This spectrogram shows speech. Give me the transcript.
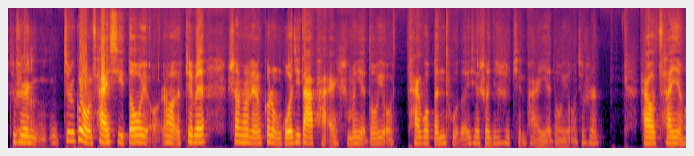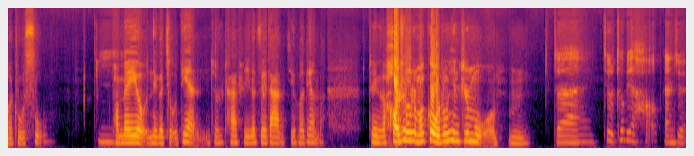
就是就是各种菜系都有。然后这边商场里各种国际大牌什么也都有，泰国本土的一些设计师品牌也都有，就是还有餐饮和住宿。嗯，旁边也有那个酒店，就是它是一个最大的集合店嘛。这个号称什么购物中心之母，嗯，对，就是特别好感觉。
